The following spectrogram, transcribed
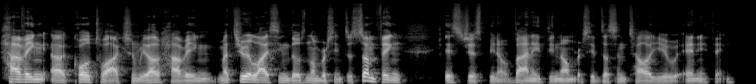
having a call to action, without having materializing those numbers into something, it's just, you know, vanity numbers. It doesn't tell you anything.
